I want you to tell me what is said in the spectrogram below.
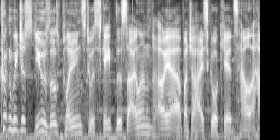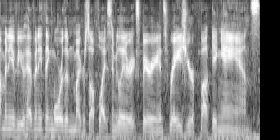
Couldn't we just use those planes to escape this island? Oh yeah, a bunch of high school kids. How how many of you have anything more than Microsoft Flight Simulator experience? Raise your fucking hands.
